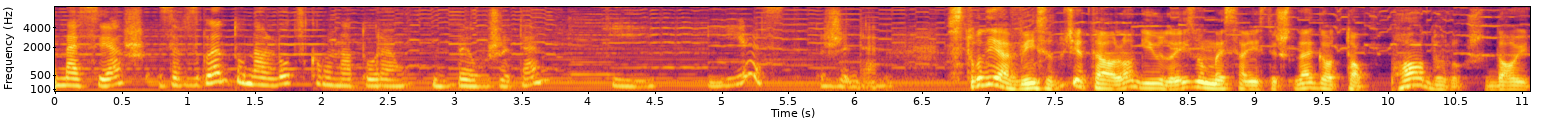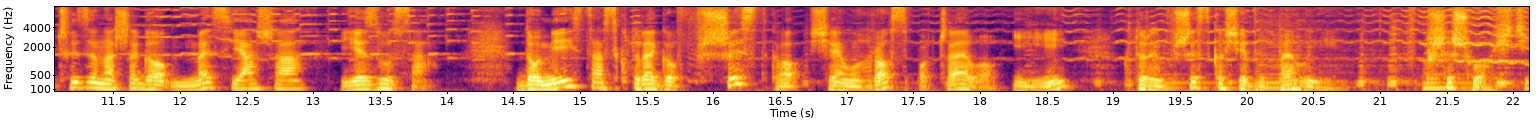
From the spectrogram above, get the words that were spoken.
Mesjasz ze względu na ludzką naturę był Żydem i jest Żydem. Studia w Instytucie Teologii Judaizmu Mesjanistycznego to podróż do ojczyzny naszego Mesjasza Jezusa, do miejsca, z którego wszystko się rozpoczęło i którym wszystko się wypełni w przyszłości.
